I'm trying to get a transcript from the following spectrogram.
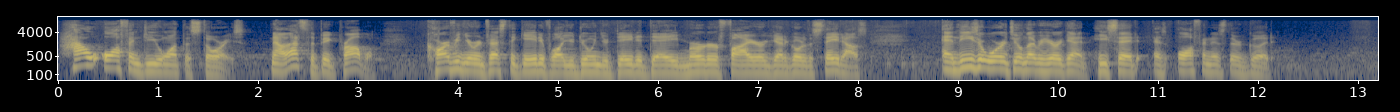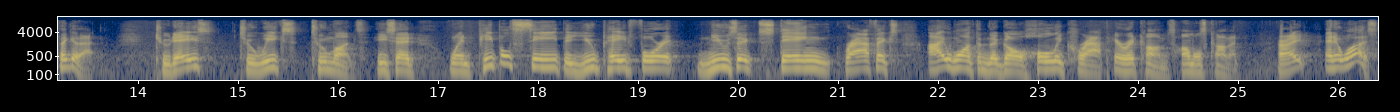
how often do you want the stories? Now, that's the big problem. Carving your investigative while you're doing your day to day murder, fire, you got to go to the State House. And these are words you'll never hear again. He said, as often as they're good. Think of that. Two days, two weeks, two months. He said, when people see the you paid for it music, sting, graphics, I want them to go, holy crap, here it comes. Hummel's coming. All right? And it was.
